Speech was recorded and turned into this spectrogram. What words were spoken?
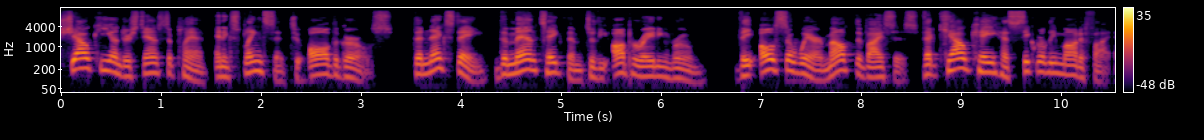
Xiao Qi understands the plan and explains it to all the girls. The next day, the men take them to the operating room. They also wear mouth devices that Kiao Kei has secretly modified.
